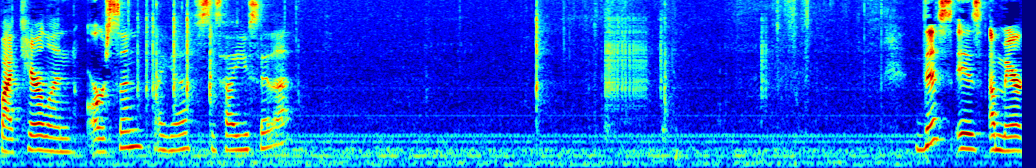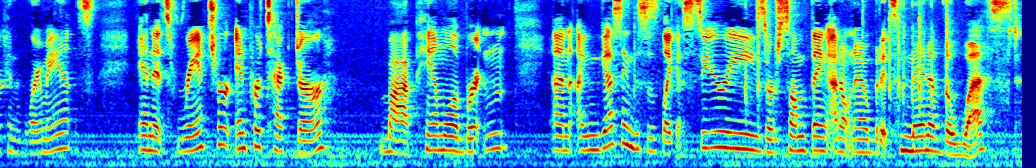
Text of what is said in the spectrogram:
by Carolynne Aarsen, I guess is how you say that. This is American Romance, and it's Rancher and Protector by Pamela Britton. And I'm guessing this is like a series or something, I don't know, but it's Men of the West.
